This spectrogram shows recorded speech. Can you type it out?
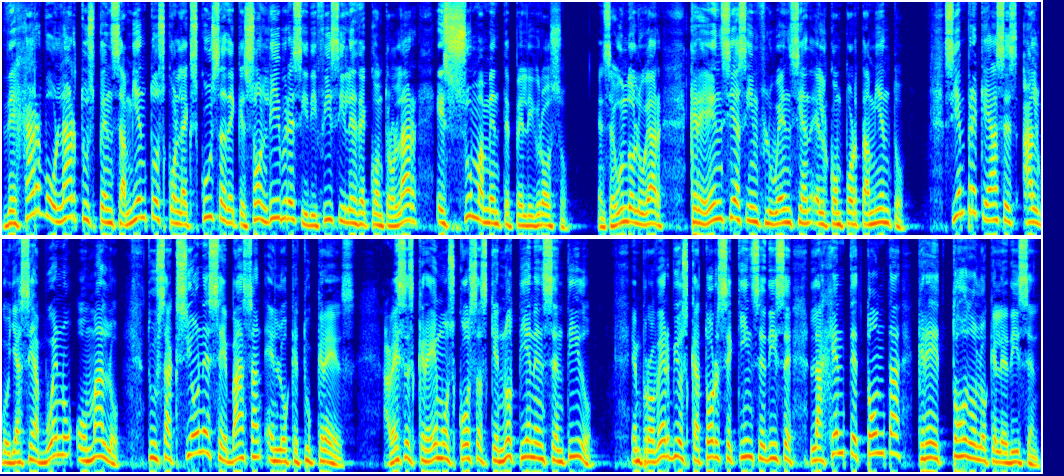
Dejar volar tus pensamientos con la excusa de que son libres y difíciles de controlar es sumamente peligroso. En segundo lugar, creencias influencian el comportamiento. Siempre que haces algo, ya sea bueno o malo, tus acciones se basan en lo que tú crees. A veces creemos cosas que no tienen sentido. En Proverbios 14:15 dice, la gente tonta cree todo lo que le dicen.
